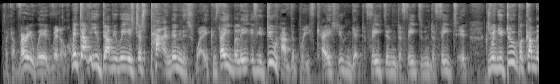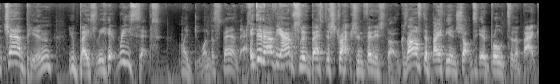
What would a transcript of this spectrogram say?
It's like a very weird riddle. I mean, WWE is just patterned in this way because they believe if you do have the briefcase, you can get defeated and defeated and defeated. Because when you do become the champion, you basically hit reset. I do understand that. It did have the absolute best distraction finish though, because after Bayley and Shotzi had brawled to the back,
